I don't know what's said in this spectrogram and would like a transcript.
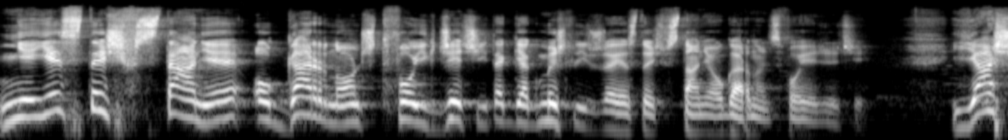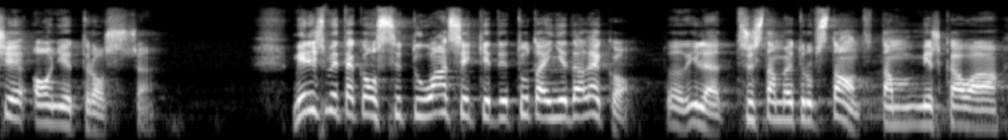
nie jesteś w stanie ogarnąć Twoich dzieci tak, jak myślisz, że jesteś w stanie ogarnąć swoje dzieci. Ja się o nie troszczę. Mieliśmy taką sytuację, kiedy tutaj niedaleko, to ile? 300 metrów stąd, tam mieszkała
